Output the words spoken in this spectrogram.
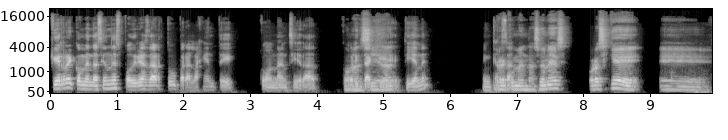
qué recomendaciones podrías dar tú para la gente con ansiedad ahorita que tiene en casa? Recomendaciones, ahora sí que eh,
